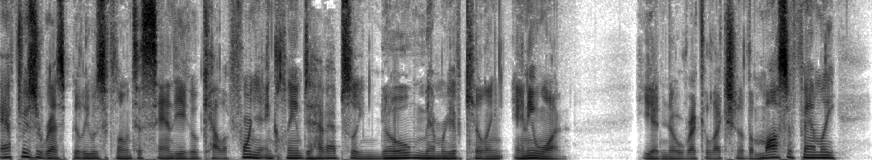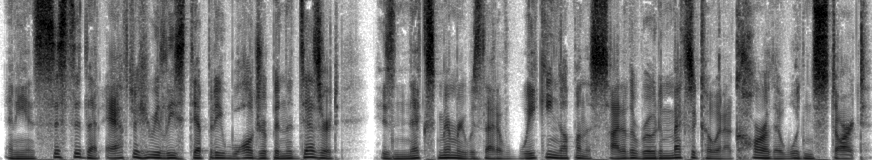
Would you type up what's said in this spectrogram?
After his arrest, Billy was flown to San Diego, California, and claimed to have absolutely no memory of killing anyone. He had no recollection of the Mosser family, and he insisted that after he released Deputy Waldrop in the desert, his next memory was that of waking up on the side of the road in Mexico in a car that wouldn't start.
